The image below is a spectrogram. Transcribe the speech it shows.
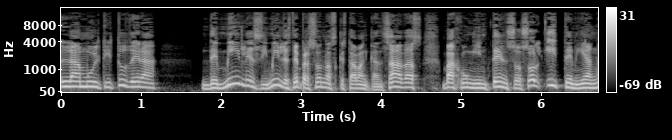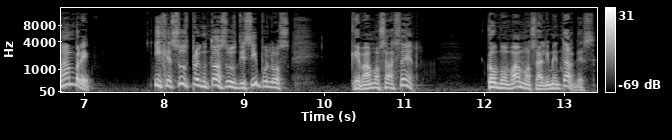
la multitud era de miles y miles de personas que estaban cansadas bajo un intenso sol y tenían hambre. Y Jesús preguntó a sus discípulos, ¿qué vamos a hacer? ¿Cómo vamos a alimentarles?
